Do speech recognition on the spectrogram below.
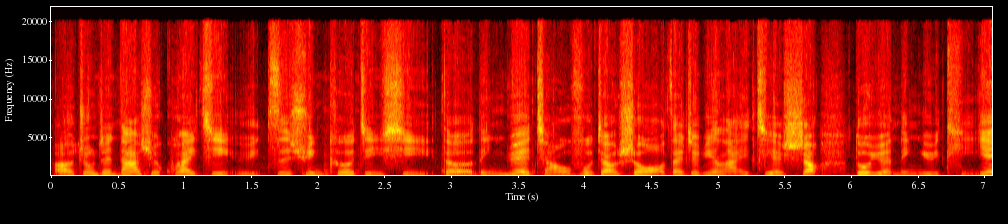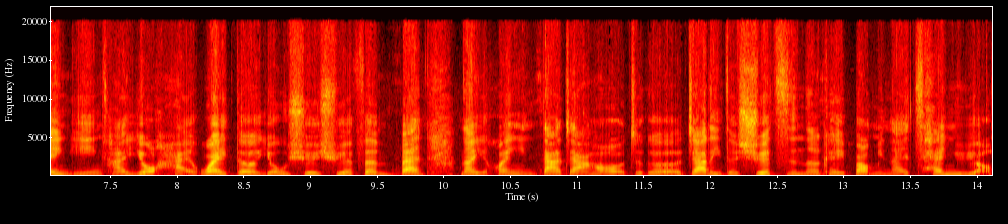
呃中正大学会计与资讯科技系的林月桥副教授哦，在这边来介绍多元领域体验营，还有海外的游学学分班。那也欢迎大家哈，这个家里的学子呢，可以报名来参与哦。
